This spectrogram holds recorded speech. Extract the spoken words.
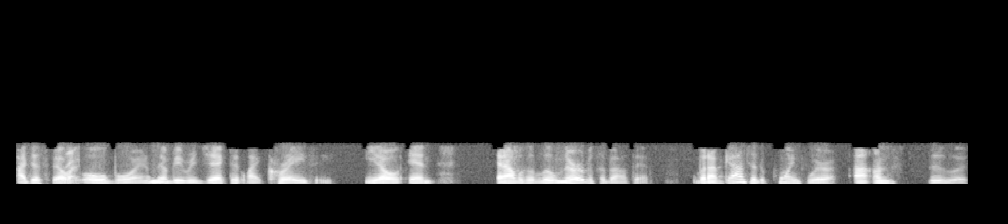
I just felt right. like, oh boy, I'm going to be rejected like crazy, you know. And and I was a little nervous about that. But I've gotten to the point where I understood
